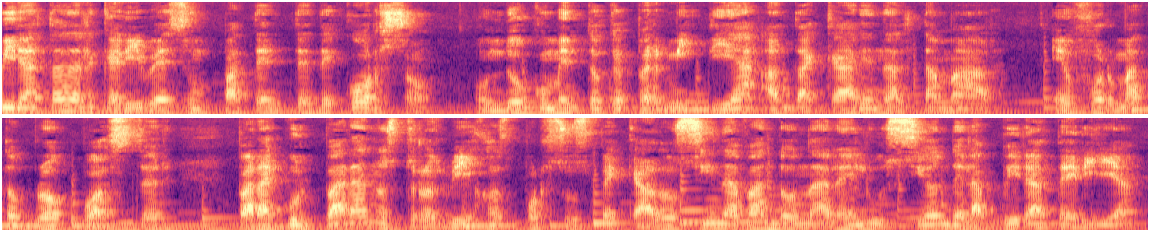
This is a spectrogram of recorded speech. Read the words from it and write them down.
Pirata del Caribe es un patente de corso, un documento que permitía atacar en alta mar, en formato blockbuster, para culpar a nuestros viejos por sus pecados sin abandonar la ilusión de la piratería.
